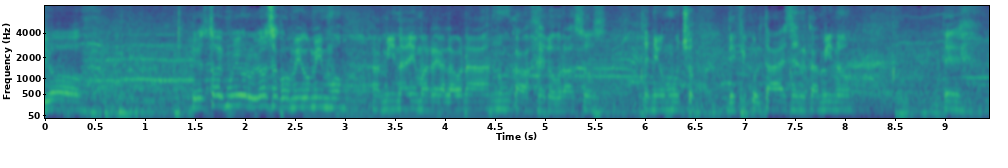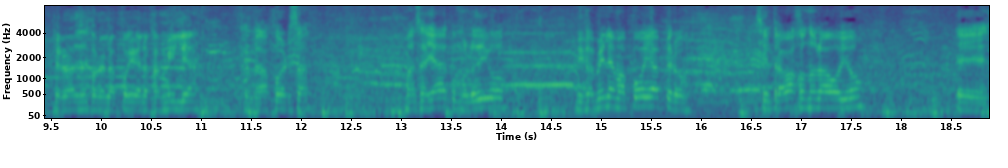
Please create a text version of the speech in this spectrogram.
Yo, yo estoy muy orgulloso conmigo mismo. A mí nadie me ha regalado nada, nunca bajé los brazos. He tenido muchas dificultades en el camino. Eh, pero gracias con el apoyo de la familia, que me da fuerza. Más allá, como lo digo, mi familia me apoya, pero si el trabajo no lo hago yo, eh,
